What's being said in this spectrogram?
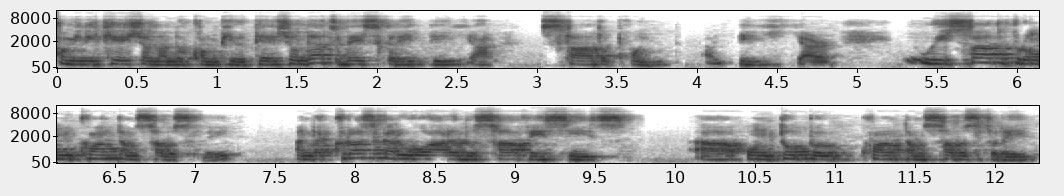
communication and the computation. That's basically the uh, start point. The, uh, we start from quantum substrate, and the classical world surfaces uh, on top of quantum substrate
